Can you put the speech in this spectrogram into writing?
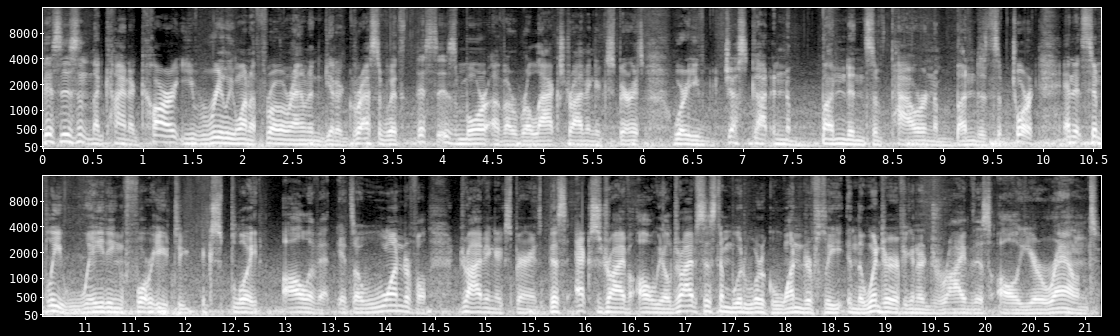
this isn't the kind of car you really want to throw around and get aggressive with. This is more of a relaxed driving experience where you've just got an abundance of power, and abundance of torque, and it's simply waiting for you to exploit all of it. It's a wonderful driving experience. This xDrive all-wheel drive system would work wonderfully in the winter if you're going to drive this all year round.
